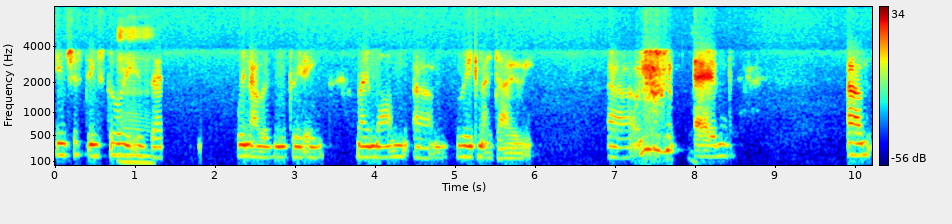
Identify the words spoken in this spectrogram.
interesting story mm. is that when I was in grade eight, my mom um, read my diary, um, and um,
